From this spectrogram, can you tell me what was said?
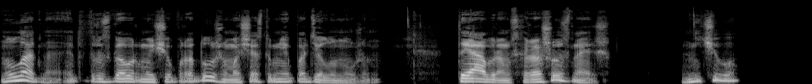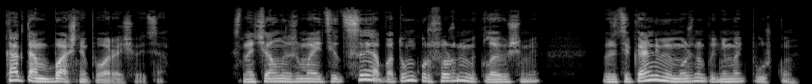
Ну ладно, этот разговор мы еще продолжим, а сейчас ты мне по делу нужен. Ты Абрамс хорошо знаешь?» «Ничего. Как там башня поворачивается?» «Сначала нажимаете «С», а потом курсорными клавишами. Вертикальными можно поднимать пушку».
